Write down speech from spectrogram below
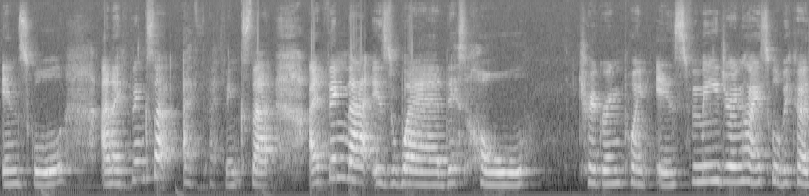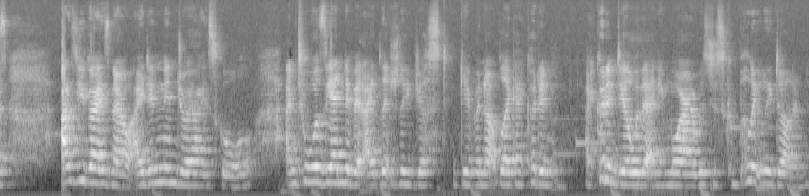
in school. And I think that I, I think that I think that is where this whole triggering point is for me during high school because as you guys know I didn't enjoy high school. And towards the end of it I'd literally just given up. Like I couldn't I couldn't deal with it anymore. I was just completely done.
